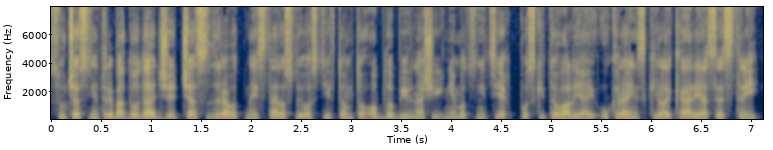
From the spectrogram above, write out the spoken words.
Súčasne treba dodať, že čas zdravotnej starostlivosti v tomto období v našich nemocniciach poskytovali aj ukrajinskí lekári a sestry.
